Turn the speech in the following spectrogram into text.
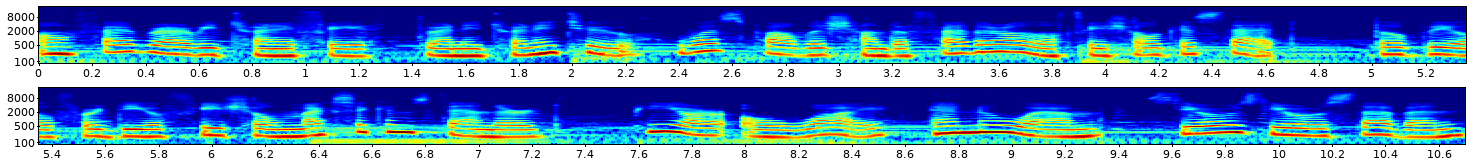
On February 25, 2022, was published on the Federal Official Gazette the bill for the official Mexican standard PROY NOM 007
